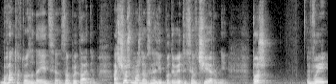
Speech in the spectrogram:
багато хто задається запитанням: а що ж можна взагалі подивитися в червні? Тож. Ви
